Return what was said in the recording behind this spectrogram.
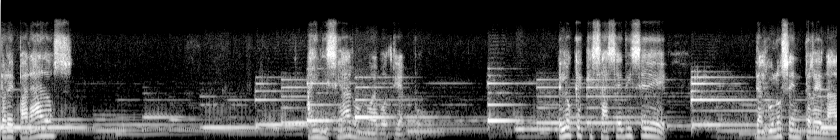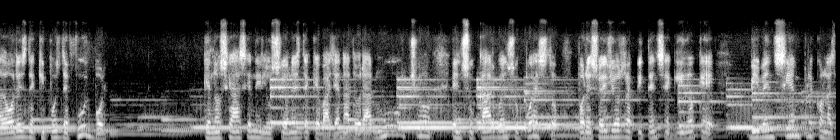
preparados a iniciar un nuevo tiempo. Es lo que quizás se dice de, algunos entrenadores de equipos de fútbol, que no se hacen ilusiones de que vayan a durar mucho en su cargo, en su puesto. Por eso ellos repiten seguido que viven siempre con las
